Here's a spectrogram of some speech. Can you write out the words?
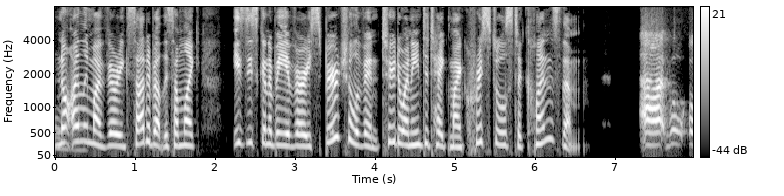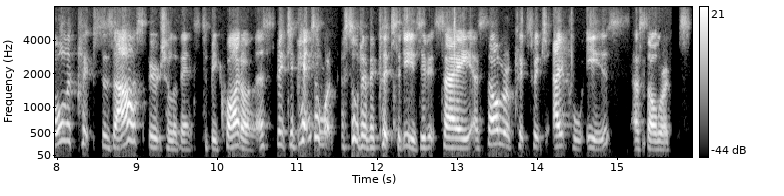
not only am I very excited about this, I'm like, is this going to be a very spiritual event too? Do I need to take my crystals to cleanse them? Uh, well, all eclipses are spiritual events, to be quite honest, but it depends on what sort of eclipse it is. If it's a, a solar eclipse, which April is a solar eclipse,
